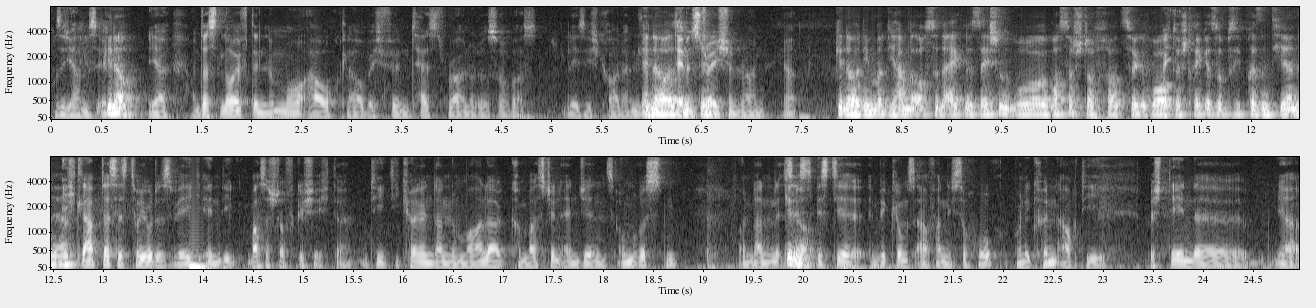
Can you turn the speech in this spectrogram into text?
Also die haben es Genau. Ja, und das läuft in Le Mans auch, glaube ich, für einen Testrun oder sowas. Lese ich gerade. Ein genau, also Demonstration der, Run, ja. Genau, die, die haben da auch so eine eigene Session, wo Wasserstofffahrzeuge, wo auf der Strecke so sich präsentieren. Ja. Ich glaube, das ist Toyotas Weg in die Wasserstoffgeschichte. Die, die können dann normale Combustion Engines umrüsten und dann genau. ist, ist der Entwicklungsaufwand nicht so hoch und die können auch die bestehende ja,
